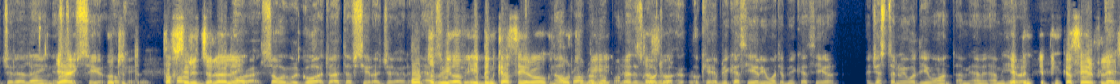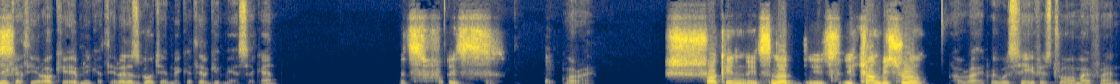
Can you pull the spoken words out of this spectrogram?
Is Yeah, tafsir. Go Okay. to Tafsir Al Jalalain. All right. So we will go to a tafsir Jalalain. Or to be well. Ibn Kathir. Or, No or problem. To No problem. Let us go to okay. Ibn Kathir. You want Ibn Kathir? Just tell me what do you want. I'm I'm, I'm here. Ibn, Ibn Kathir, please Ibn. Kathir. Okay, Ibn Kathir. Let us go to Ibn Kathir. Give me a second. It's it's All right. shocking. It's not. It's it can't be true. All right. We will see if it's true, my friend.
